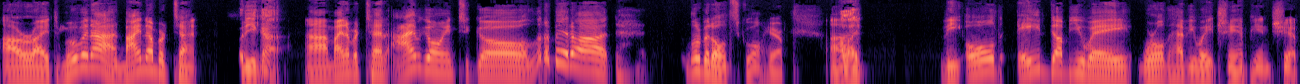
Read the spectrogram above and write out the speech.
all right, moving on. My number ten. What do you got? Uh, my number ten. I'm going to go a little bit uh, a little bit old school here. Uh, I like the old AWA World Heavyweight Championship.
